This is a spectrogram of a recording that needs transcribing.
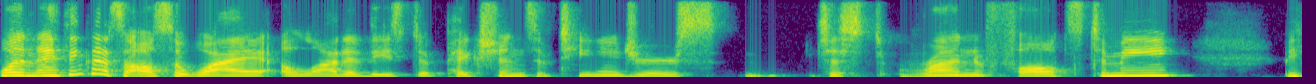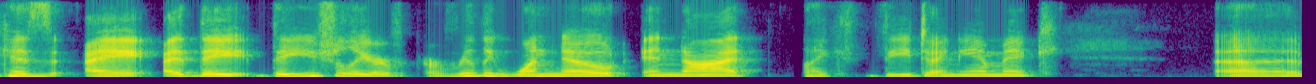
Well, and I think that's also why a lot of these depictions of teenagers just run false to me because I, I they they usually are, are really one note and not like the dynamic uh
